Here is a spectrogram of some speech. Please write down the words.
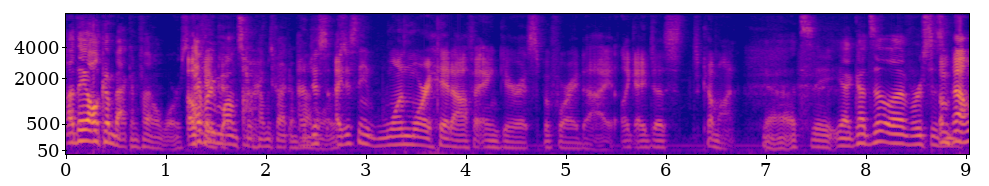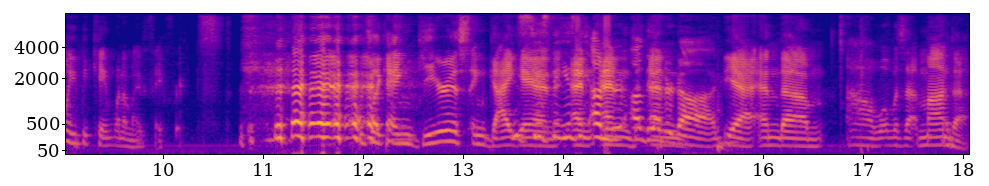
Uh, they all come back in Final Wars. Okay, Every good. monster comes back in I Final just, Wars. I just need one more hit off of Anguirus before I die. Like, I just, come on. Yeah, let's see. Yeah, Godzilla versus. Somehow he became one of my favorites. it's like Anguirus and Gigan. he's the- he's the under- and- uh, the and- underdog. Yeah, and um, oh, what was that? Manda.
